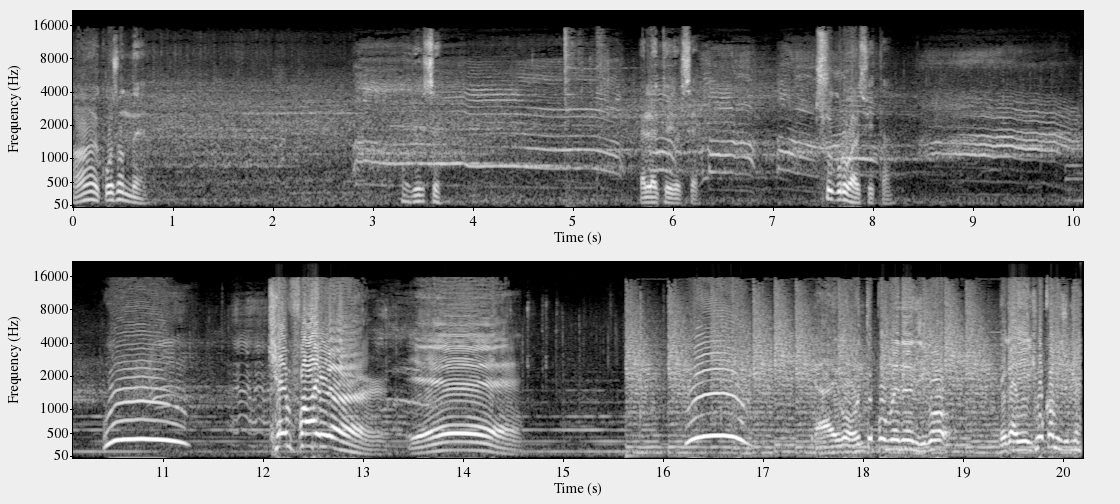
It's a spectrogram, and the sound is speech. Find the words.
아, 꼬셨네. 어, 열쇠. 엘리베이터 열쇠. 출구로 갈 수 있다. 우! 캠파이어! 예! 우! 야, 이거 언뜻 보면은 이거 내가 이 효과음 주면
